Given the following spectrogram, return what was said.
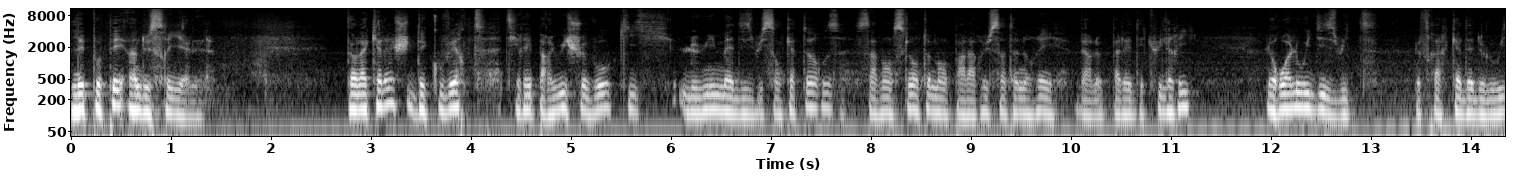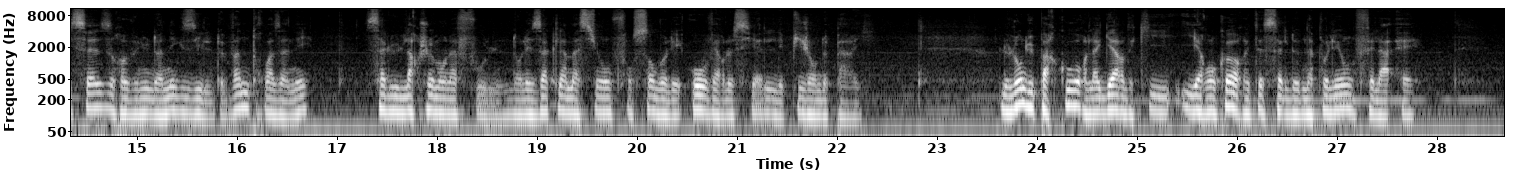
L'épopée industrielle. Dans la calèche découverte tirée par huit chevaux qui, le 8 mai 1814, s'avance lentement par la rue Saint-Honoré vers le palais des Tuileries, le roi Louis XVIII, le frère cadet de Louis XVI, revenu d'un exil de vingt-trois années, salue largement la foule, dont les acclamations font s'envoler haut vers le ciel les pigeons de Paris. Le long du parcours, la garde qui, hier encore, était celle de Napoléon, fait la haie.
